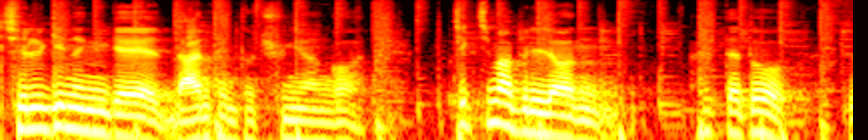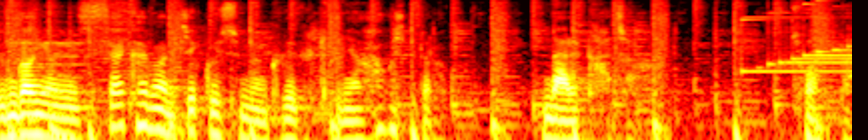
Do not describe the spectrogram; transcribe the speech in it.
즐기는 게 나한텐 더 중요한 것 같아. 찍지마 빌런 할 때도 은광이 형이 셀카만 찍고 있으면 그게 그렇게 그냥 하고 싶더라고. 나를 가져 좋았다.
